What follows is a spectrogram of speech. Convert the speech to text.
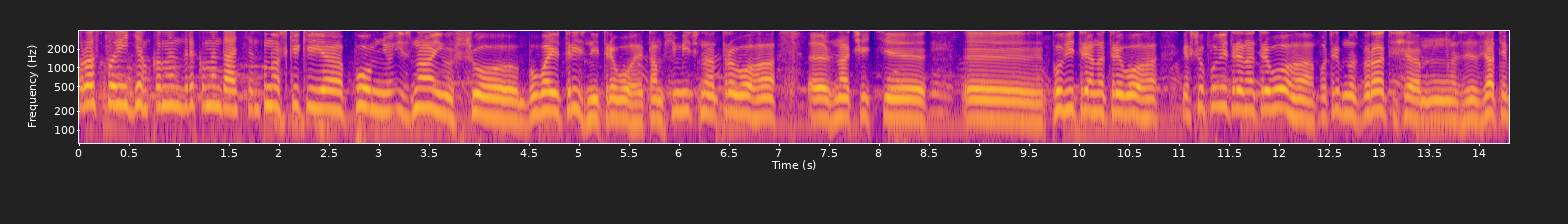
розповідям, комен- рекомендаціям. Ну, Наскільки я пам'ятаю і знаю, що бувають різні тривоги. Там хімічна тривога, е, значить е, е, повітряна тривога. Якщо повітряна тривога, потрібно збиратися, взяти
